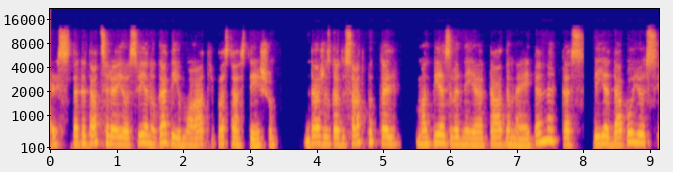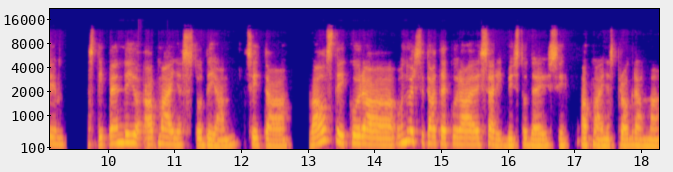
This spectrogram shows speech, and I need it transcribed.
Es tagad atcerējos vienu gadījumu, ātri pastāstīšu. Dažus gadus atpakaļ man piezvanīja kāda meitene, kas bija dabūjusi stipendiju apmaiņas studijām citā valstī, kurā universitātē, kurā es arī biju studējusi apmaiņas programmā.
